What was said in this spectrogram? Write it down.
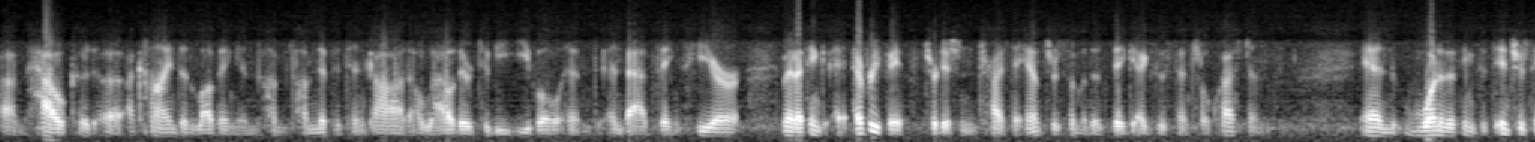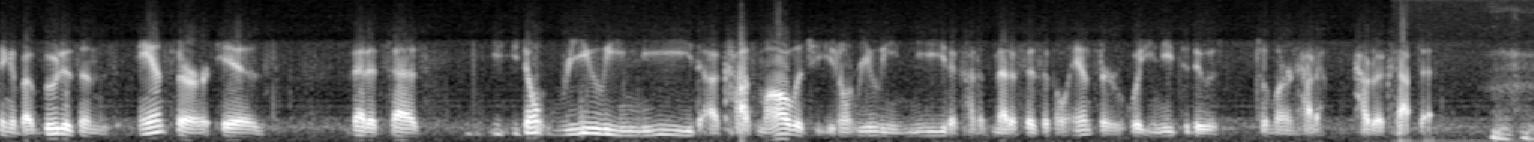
Um, how could a, a, kind and loving and um, omnipotent God allow there to be evil and, and bad things here? I mean, I think every faith tradition tries to answer some of those big existential questions. And one of the things that's interesting about Buddhism's answer is that it says, you, you don't really need a cosmology. You don't really need a kind of metaphysical answer. What you need to do is to learn how to how to accept it. Mm-hmm.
